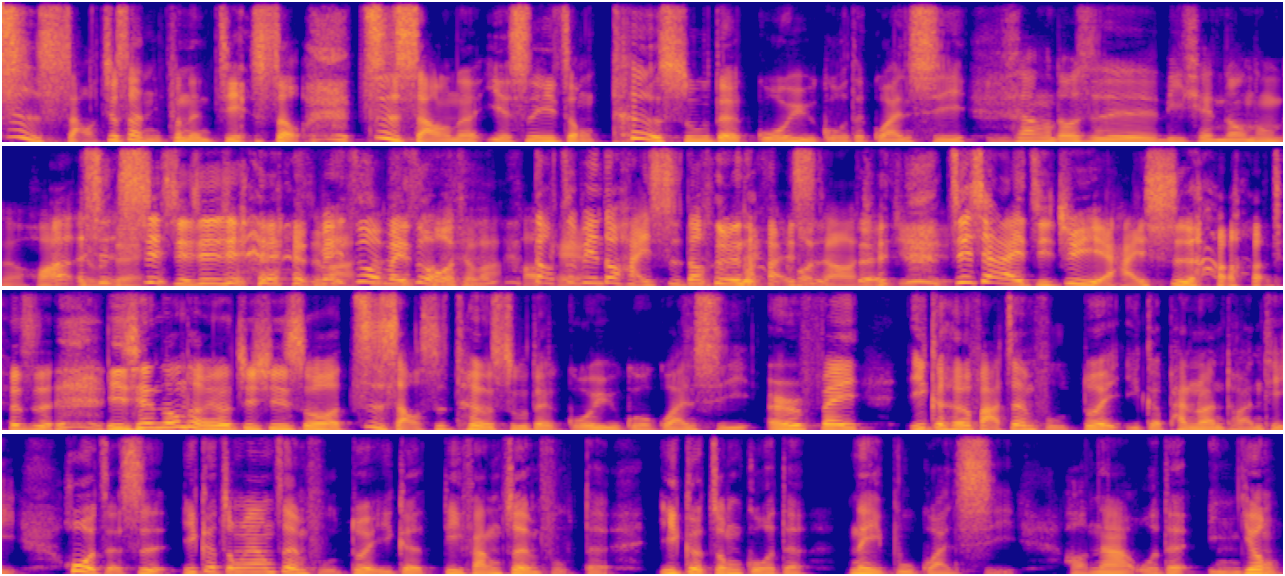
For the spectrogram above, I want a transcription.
至少，就算你不能接受，至少呢，也是一种特殊的国与国的关系。以上都是李前总统的话，谢谢谢谢谢，没错没错，到这边都还是，到这边都还是。对，接下来几句也还是啊，就是李前总统又继续说，至少是特殊的国与国关系，而非一个合法政府对一个叛乱团体，或者是一个中央政府对一个地方政府的一个中国的内部关系。好，那我的引用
